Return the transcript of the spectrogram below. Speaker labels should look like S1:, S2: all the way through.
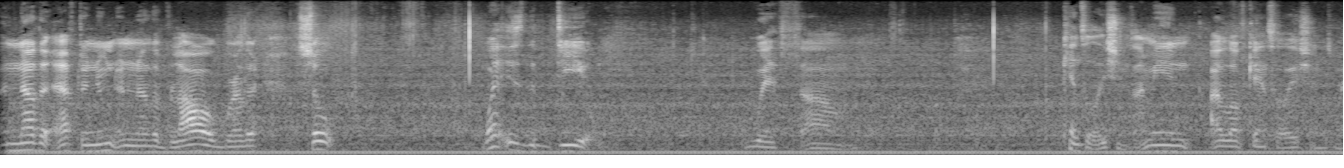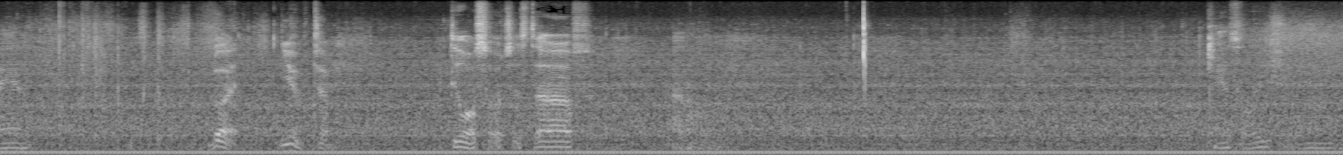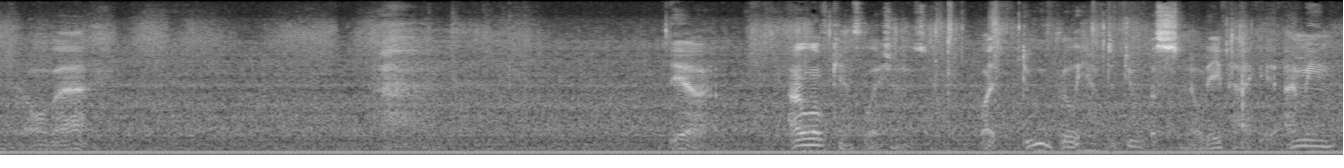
S1: Another afternoon, another vlog, brother. So, what is the deal with um, cancellations? I mean, I love cancellations, man. But you have to do all sorts of stuff. Um, cancellation and all that. Yeah, I love cancellations, but do we really have to do a snow day packet? I mean,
